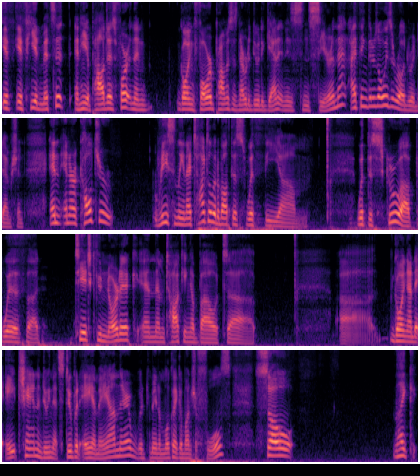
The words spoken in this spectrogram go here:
if if he admits it and he apologizes for it, and then going forward promises never to do it again and is sincere in that, I think there's always a road to redemption. And and our culture recently, and I talked a little bit about this with the um, with the screw up with uh, THQ Nordic and them talking about uh, uh, going on to 8chan and doing that stupid AMA on there, which made him look like a bunch of fools. So, like,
